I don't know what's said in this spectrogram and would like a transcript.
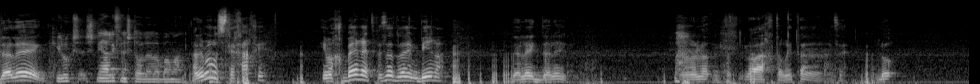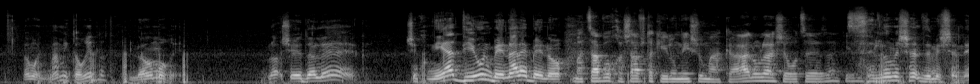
דלג. כאילו, שנייה לפני שאתה עולה לבמה. אני אומר לו, סליחה אחי, עם מחברת וזה, אתה יודע, עם בירה. דלג, דלג. לא, לא, לא, אח, תוריד את זה. לא. לא מוריד. ממי, תוריד לו. לא מוריד. לא, שידלג. ש- נהיה דיון בינה לבינו. מצב הוא חשב שאתה כאילו מישהו מהקהל אולי שרוצה זה? כאילו? זה לא משנה, זה משנה?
